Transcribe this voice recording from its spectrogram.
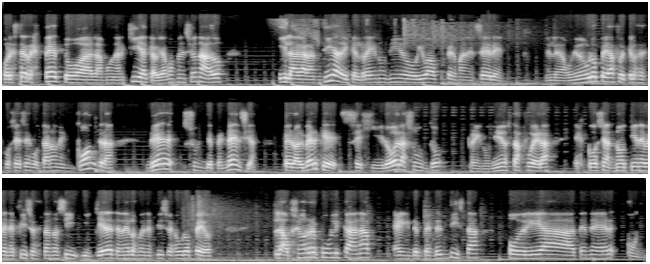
por este respeto a la monarquía que habíamos mencionado y la garantía de que el Reino Unido iba a permanecer en, en la Unión Europea fue que los escoceses votaron en contra de su independencia. Pero al ver que se giró el asunto, Reino Unido está fuera, Escocia no tiene beneficios estando así y quiere tener los beneficios europeos, la opción republicana e independentista podría tener con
